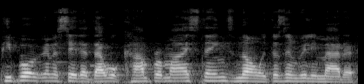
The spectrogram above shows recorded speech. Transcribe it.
People are going to say that that will compromise things. No, it doesn't really matter.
